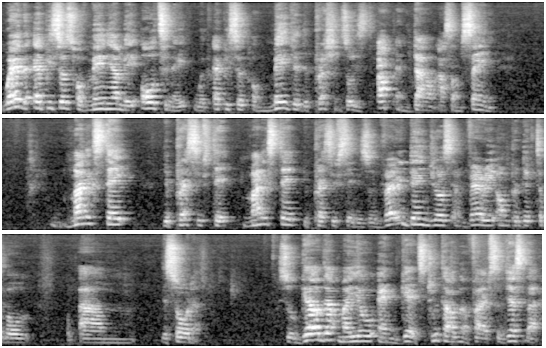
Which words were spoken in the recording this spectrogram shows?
where the episodes of mania may alternate with episodes of major depression, so it's up and down as I'm saying. Manic state, depressive state, manic state, depressive state is a very dangerous and very unpredictable um, disorder. So Gelder, Mayou, and Geddes 2005 suggest that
